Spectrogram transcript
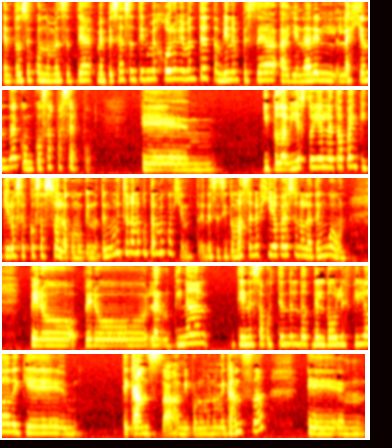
Entonces cuando me, senté, me empecé a sentir mejor, obviamente, también empecé a, llenar el, la agenda con cosas para hacer. Eh, y todavía estoy en la etapa en que quiero hacer cosas sola, como que no tengo muchas ganas de juntarme con gente, necesito más energía para eso y no la tengo aún. Pero, pero la rutina tiene esa cuestión del, del doble filo de que te cansa, a mí por lo menos me cansa, em,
